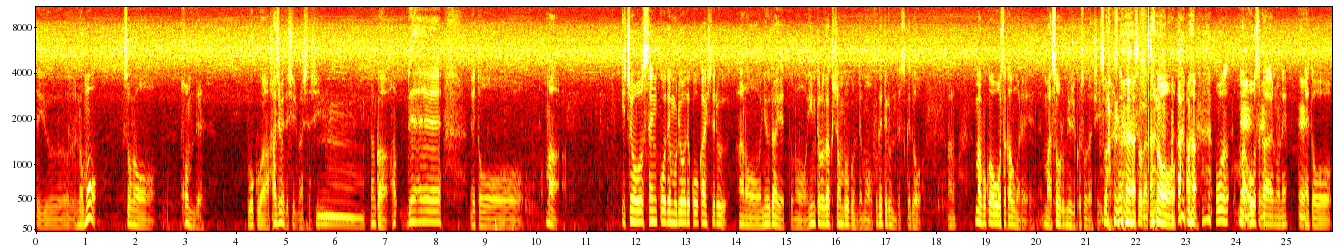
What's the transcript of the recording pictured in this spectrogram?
ていうのもその本で僕は初めて知りましたし、うん。なんかあでえっとまあ一応先行で無料で公開してるあのニューダイエットのイントロダクション部分でも触れてるんですけどあのまあ僕は大阪生まれ、まあ、ソウルミュージック育ち。あのまあおまあ、ええ大阪のね、えええっと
